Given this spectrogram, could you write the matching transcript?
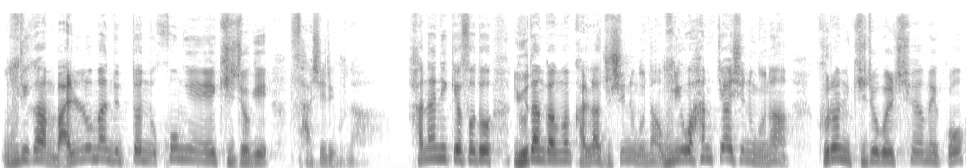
우리가 말로만 듣던 홍해의 기적이 사실이구나. 하나님께서도 요단강을 갈라주시는구나. 우리와 함께 하시는구나. 그런 기적을 체험했고,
